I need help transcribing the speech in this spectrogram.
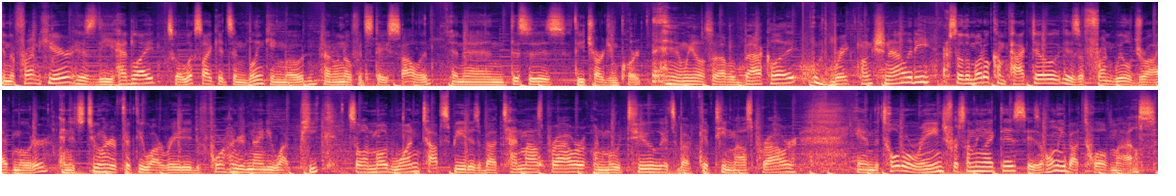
In the front here is the headlight. So it looks like it's in blinking mode. I don't know if it stays solid. And then this is the charging port. And we also have a backlight with brake functionality. So the Motocompacto is a front wheel drive motor and it's 250 watt rated, 490 watt peak. So on mode one, top speed is about 10 miles per hour. On mode two, it's about 15 miles per hour. And the total range for something like this is only about 12 miles.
